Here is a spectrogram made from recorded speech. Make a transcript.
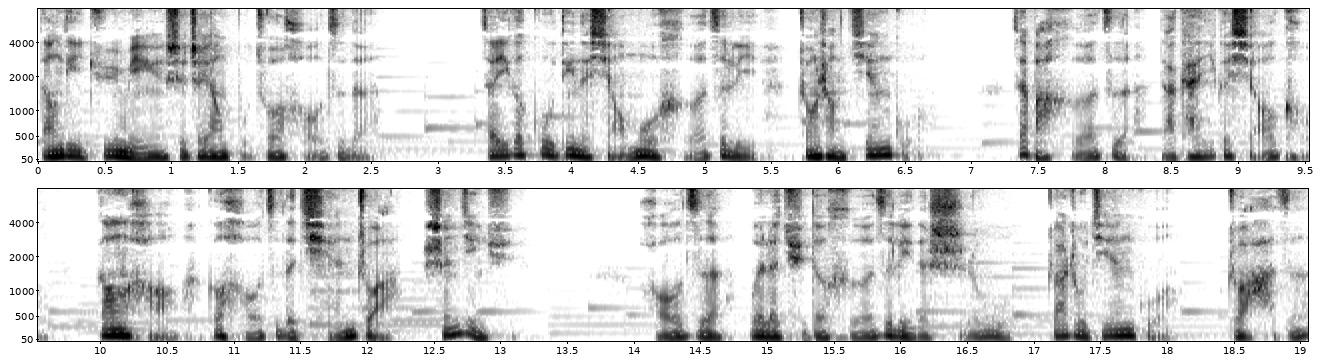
当地居民是这样捕捉猴子的：在一个固定的小木盒子里装上坚果，再把盒子打开一个小口，刚好够猴子的前爪伸进去。猴子为了取得盒子里的食物，抓住坚果，爪子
